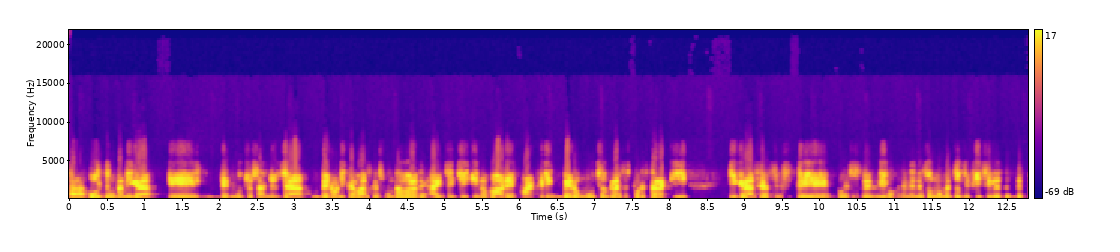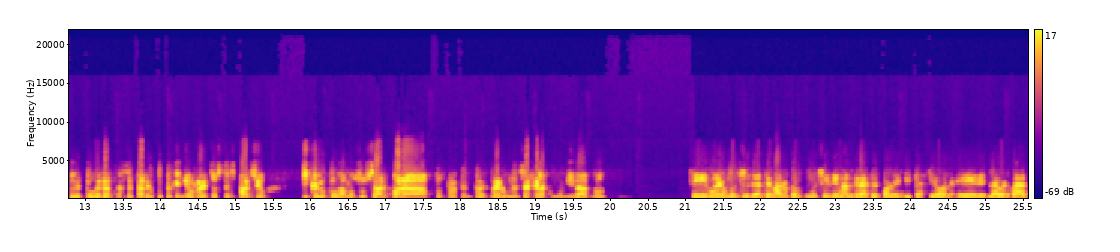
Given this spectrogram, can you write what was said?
ah, hoy tengo una amiga eh, de muchos años ya, Verónica Vázquez, fundadora de ICG Innovare Marketing. Vero, muchas gracias por estar aquí y gracias, este, pues eh, digo, en, estos momentos difíciles de, de- de poder aceptar este pequeño reto, este espacio y que lo podamos usar para, pues, para tra- traer un mensaje a la comunidad, ¿no? Sí, bueno, much- de antemano, pues, muchísimas gracias por la invitación. Eh, la verdad,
